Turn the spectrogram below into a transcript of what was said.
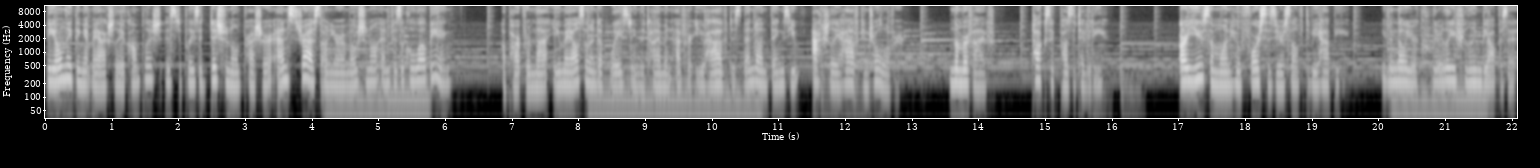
the only thing it may actually accomplish is to place additional pressure and stress on your emotional and physical well-being. Apart from that, you may also end up wasting the time and effort you have to spend on things you actually have control over. Number five, toxic positivity. Are you someone who forces yourself to be happy, even though you're clearly feeling the opposite?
